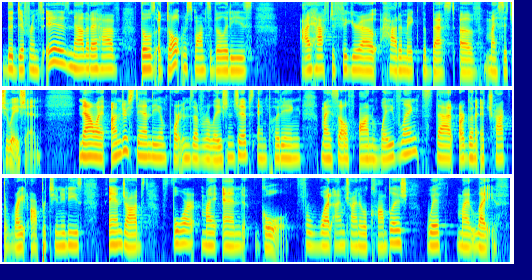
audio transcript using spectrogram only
the difference is now that I have those adult responsibilities, I have to figure out how to make the best of my situation. Now I understand the importance of relationships and putting myself on wavelengths that are going to attract the right opportunities and jobs for my end goal, for what I'm trying to accomplish with my life.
